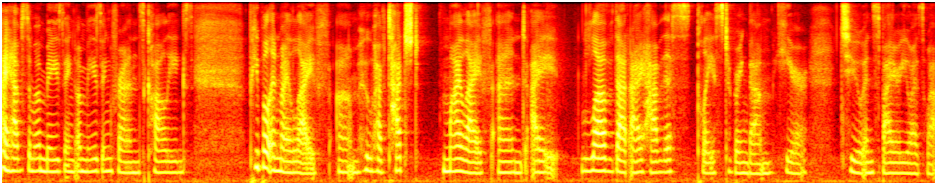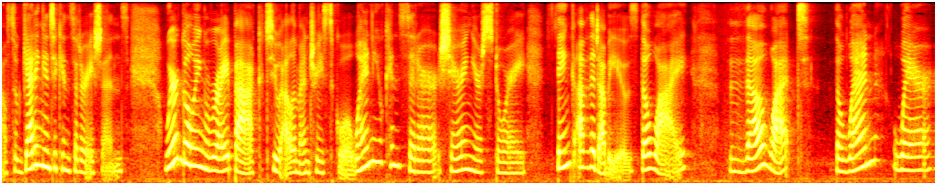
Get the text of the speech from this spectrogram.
I have some amazing, amazing friends, colleagues, people in my life um, who have touched my life, and I love that I have this place to bring them here to inspire you as well. So, getting into considerations, we're going right back to elementary school. When you consider sharing your story, think of the W's the why, the what, the when, where,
